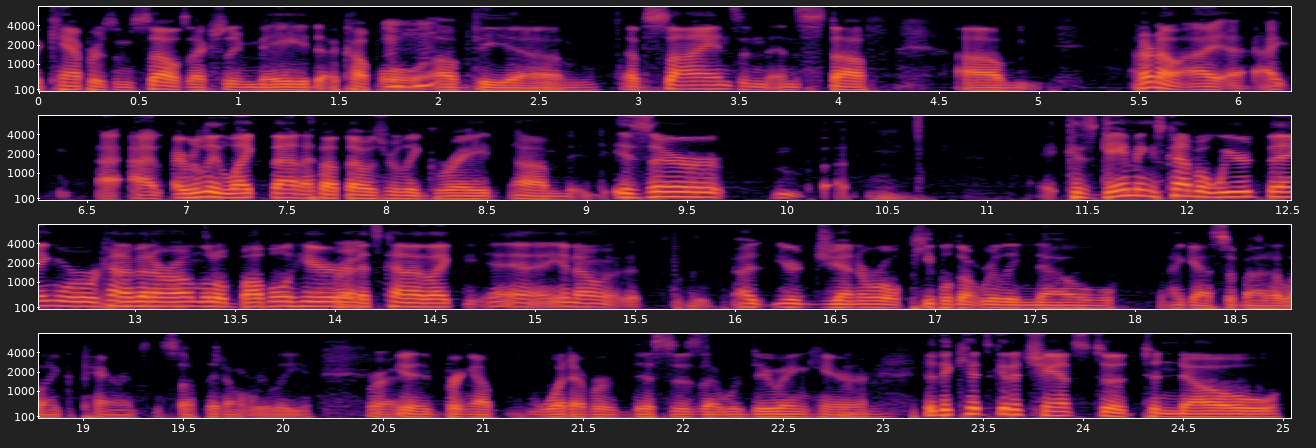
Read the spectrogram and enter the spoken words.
the campers themselves actually made a couple of the um, of signs and, and stuff. Um, I don't know. I, I, I, I really liked that. I thought that was really great. Um, is there because gaming is kind of a weird thing where we're kind of in our own little bubble here, Right. and it's kind of like eh, you know, uh, your general people don't really know, I guess, about it. Like parents and stuff, they don't really Right. you know, bring up whatever this is that we're doing here. Did the kids get a chance to to know?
